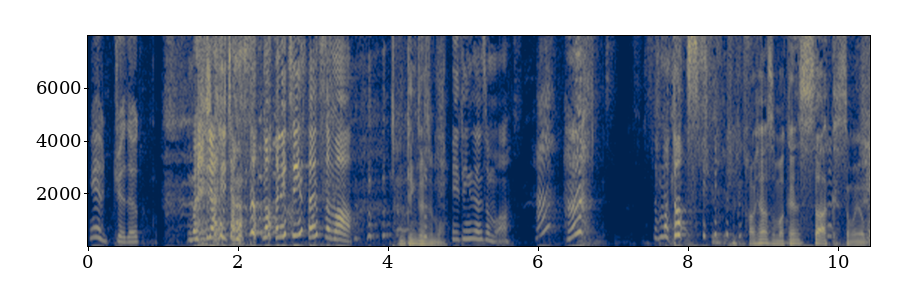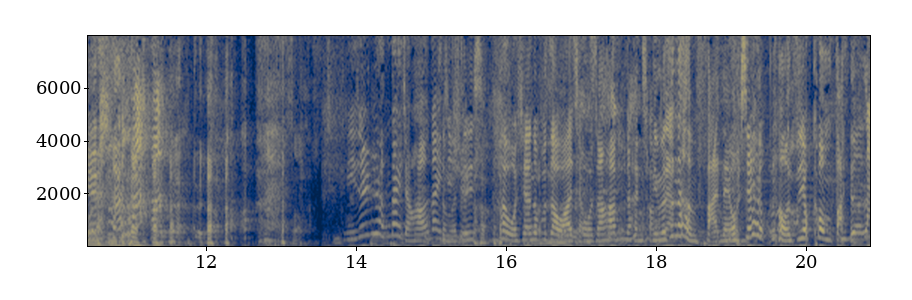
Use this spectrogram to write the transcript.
因为觉得 没想你讲什么，你听成什么？你听成什么？你听成什么？啊啊？什么东西？好像什么跟 suck 什么有关系的？你这日常代讲好，那你继续。那 我现在都不知道我要讲。我知道他们很吵，你们真的很烦哎！我现在脑子又空白了啦。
